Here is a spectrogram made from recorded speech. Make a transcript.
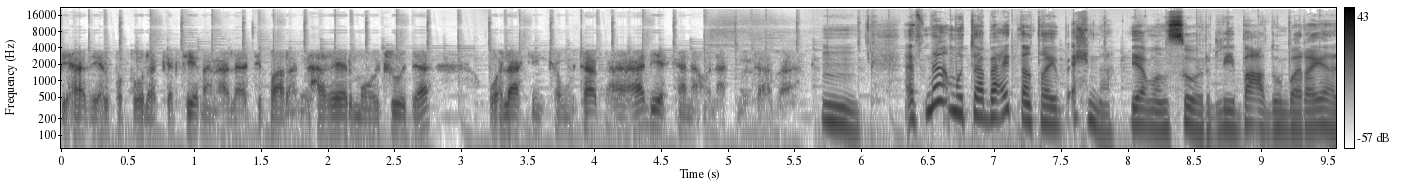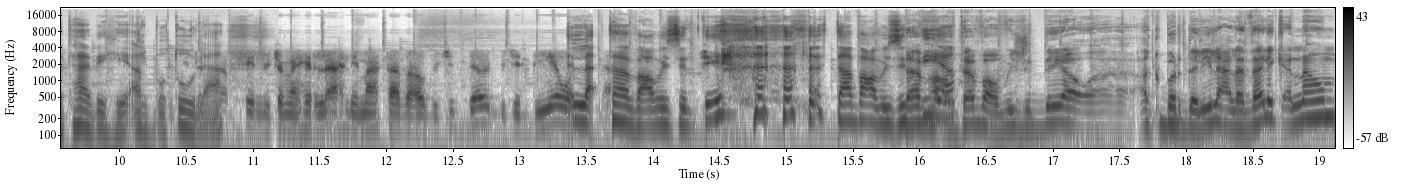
بهذه البطولة كثيرا على اعتبار انها غير موجودة، ولكن كمتابعة عالية كان هناك متابعة. مم. أثناء متابعتنا طيب إحنا يا منصور لبعض مباريات هذه البطولة. في جماهير الأهلي ما تابعوا بجدة بجدية ولا لا تابعوا بجدية. تابعوا بجدية. تابعوا تابعوا بجدية. أكبر دليل على ذلك أنهم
